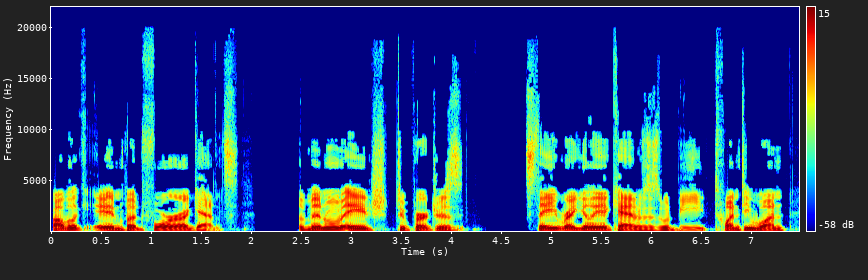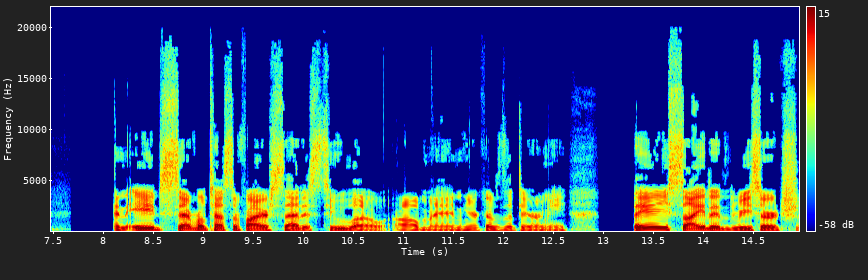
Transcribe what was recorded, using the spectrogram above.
Public input for or against. The minimum age to purchase state regulated cannabis would be 21. An age several testifiers said is too low. Oh man, here comes the tyranny. They cited research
